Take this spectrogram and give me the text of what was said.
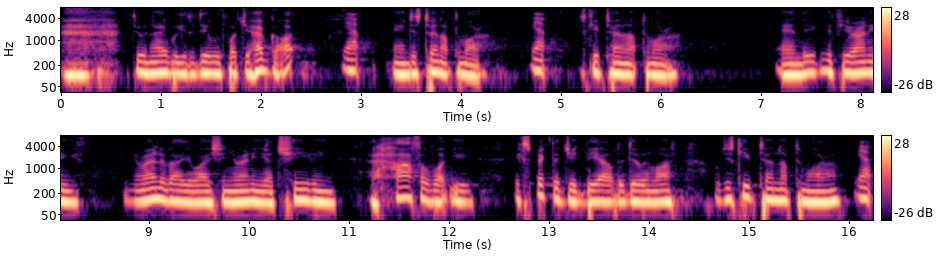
to enable you to deal with what you have got Yep. and just turn up tomorrow. Yep. Just keep turning up tomorrow. And even if you're only in your own evaluation, you're only achieving at half of what you expected you'd be able to do in life, well, just keep turning up tomorrow. Yep.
